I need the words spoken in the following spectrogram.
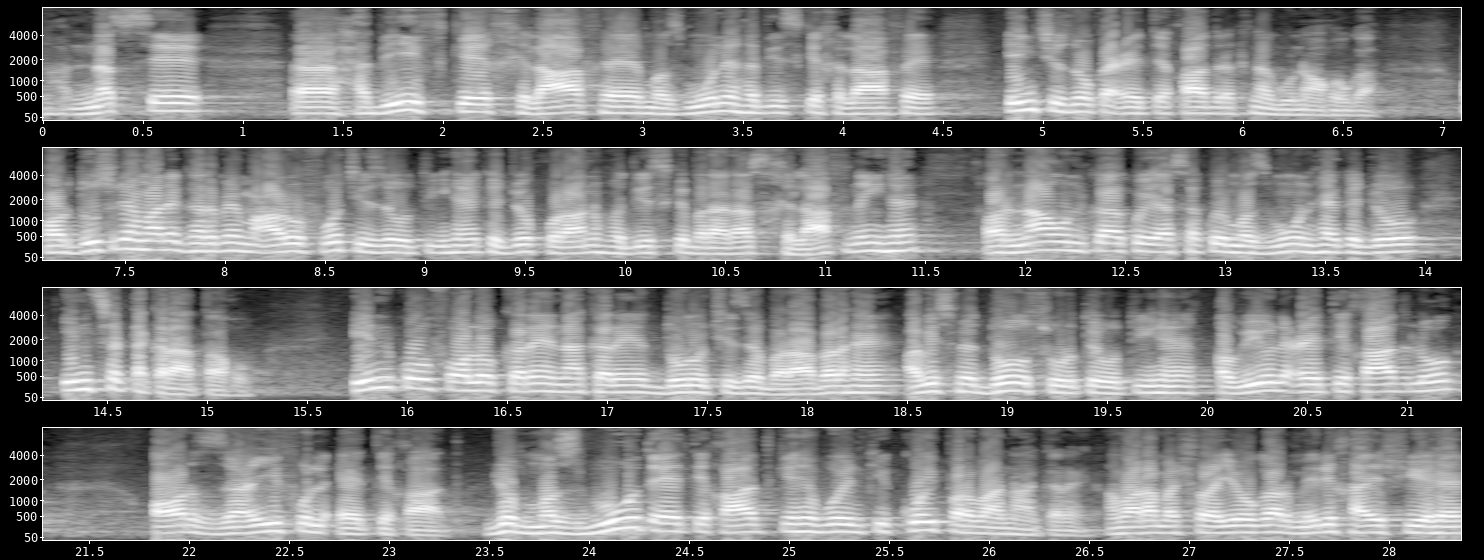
नस से हदीस के ख़िलाफ़ है, मजमून हदीस के ख़िलाफ़ है, इन चीज़ों का एतक़ाद रखना गुना होगा। और दूसरे हमारे घर में मरूफ वो चीज़ें होती हैं कि जो कुरान हदीस के बर रास्त ख़िलाफ़ नहीं है और ना उनका कोई ऐसा कोई मजमून है कि जो इनसे टकराता हो। इनको फॉलो करें, ना करें, दोनों चीज़ें बराबर हैं। अब इसमें दो सूरतें होती हैं कवील एतक़ाद लोग और ज़यीफ़ुल एतक़ाद। जो मज़बूत एतक़ाद के हैं, वो इनकी कोई परवाह ना करें। हमारा मशवरा ये होगा और मेरी ख्वाहिश ये है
